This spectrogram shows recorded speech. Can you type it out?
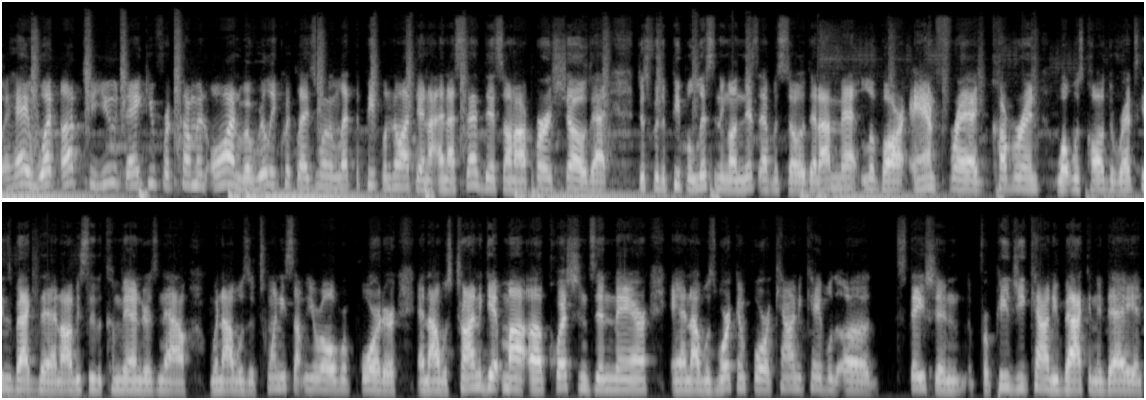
hey, what up to you? Thank you for coming on. But really quickly, I just want to let the people know out there, and I, and I said this on our first show that just for the people listening on this episode, that I met LaVar and Fred covering what was called the Redskins back then, obviously the Commanders now. When I was a twenty-something-year-old reporter, and I was trying to get my uh, questions in there, and I was working for a county cable. Uh, station for PG County back in the day, and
